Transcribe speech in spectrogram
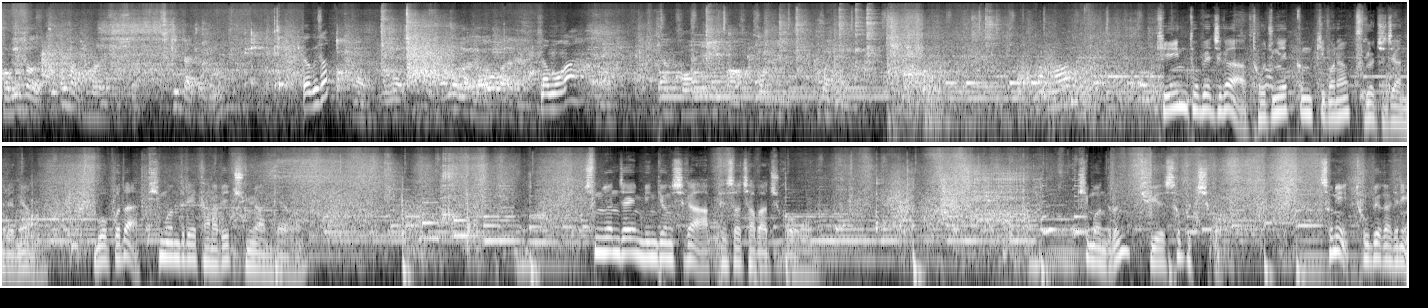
거기서 조금만 수 있어. 스키다 쪽으로. 여기서 네. 넘어가 넘어가야 돼. 넘어가? 거기 어 거기 긴 도배지가 도중에 끊기거나 구겨지지 않으려면 무엇보다 팀원들의 단합이 중요한데요. 숙련자인 민경 씨가 앞에서 잡아주고 팀원들은 뒤에서 붙이고 손이 두 배가 되니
